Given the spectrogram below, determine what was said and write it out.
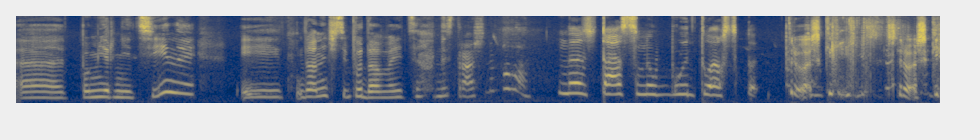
е, помірні ціни, і донечці подобається. Не страшно було? Не страшно, будь ласка. Трошки. Трошки.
